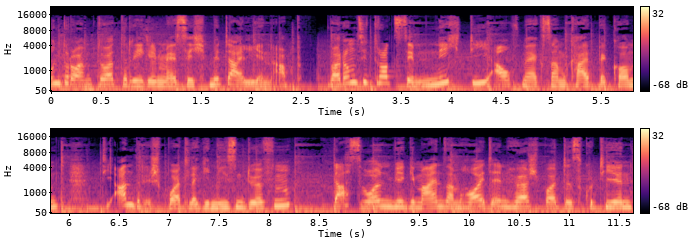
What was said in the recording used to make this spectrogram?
und räumt dort regelmäßig Medaillen ab. Warum sie trotzdem nicht die Aufmerksamkeit bekommt, die andere Sportler genießen dürfen, das wollen wir gemeinsam heute in Hörsport diskutieren.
